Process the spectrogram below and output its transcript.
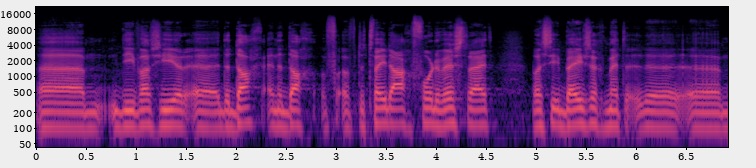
ehm, die was hier de dag en de, dag, of de twee dagen voor de wedstrijd was hij bezig met de, uh,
